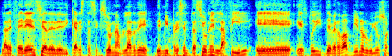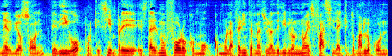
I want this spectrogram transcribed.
la deferencia de dedicar esta sección a hablar de, de mi presentación en la FIL. Eh, estoy de verdad bien orgulloso, nerviosón, te digo, porque siempre estar en un foro como, como la Feria Internacional del Libro no es fácil, hay que tomarlo con,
